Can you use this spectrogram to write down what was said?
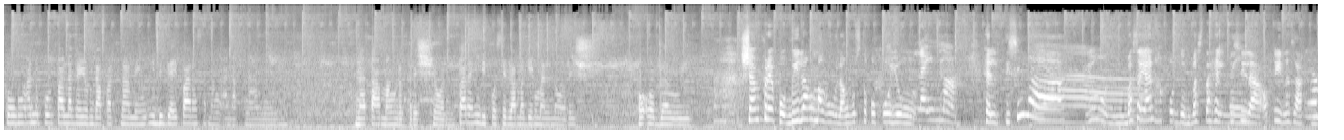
kung ano po talaga yung dapat naming ibigay para sa mga anak namin na tamang nutrisyon para hindi po sila maging malnourished o overweight. Siyempre po, bilang magulang, gusto ko po yung healthy sila. Yun. Basta yan ako dun. Basta healthy sila. Okay na sa akin.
